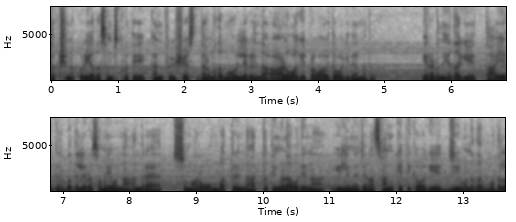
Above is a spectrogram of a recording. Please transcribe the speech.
ದಕ್ಷಿಣ ಕೊರಿಯಾದ ಸಂಸ್ಕೃತಿ ಕನ್ಫ್ಯೂಷಿಯಸ್ ಧರ್ಮದ ಮೌಲ್ಯಗಳಿಂದ ಆಳವಾಗಿ ಪ್ರಭಾವಿತವಾಗಿದೆ ಅನ್ನೋದು. ಎರಡನೆಯದಾಗಿ ತಾಯಿಯ ಗರ್ಭದಲ್ಲಿರೋ ಸಮಯವನ್ನು ಅಂದರೆ ಸುಮಾರು ಒಂಬತ್ತರಿಂದ ಹತ್ತು ತಿಂಗಳ ಅವಧಿಯನ್ನು ಇಲ್ಲಿನ ಜನ ಸಾಂಕೇತಿಕವಾಗಿ ಜೀವನದ ಮೊದಲ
